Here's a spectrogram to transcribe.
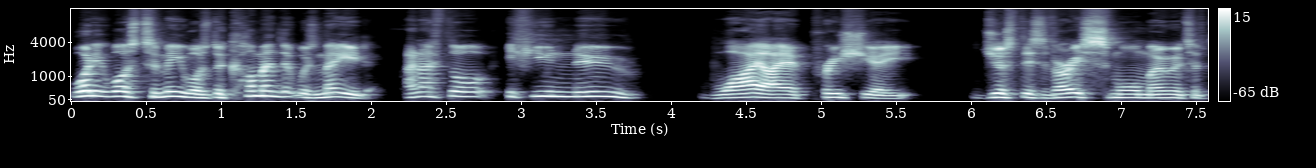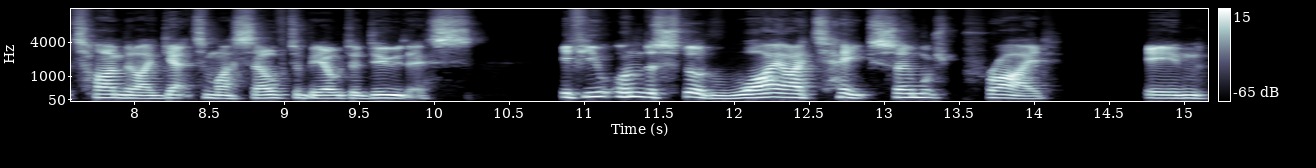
what it was to me was the comment that was made. And I thought, if you knew why I appreciate just this very small moment of time that I get to myself to be able to do this, if you understood why I take so much pride in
